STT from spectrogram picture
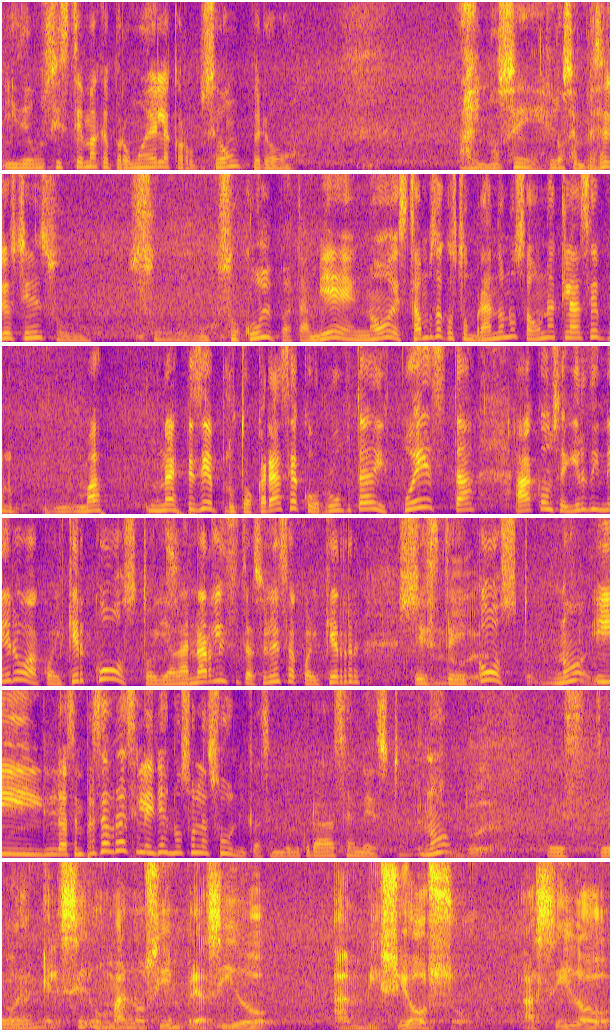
y de un sistema que promueve la corrupción, pero, ay, no sé, los empresarios tienen su, su, culpa también, ¿no? Estamos acostumbrándonos a una clase más una especie de plutocracia corrupta dispuesta a conseguir dinero a cualquier costo y a ganar licitaciones a cualquier este costo, ¿no? Y las empresas brasileñas no son las únicas involucradas en esto, ¿no? Sin duda. Este... Ahora, el ser humano siempre ha sido ambicioso, ha sido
